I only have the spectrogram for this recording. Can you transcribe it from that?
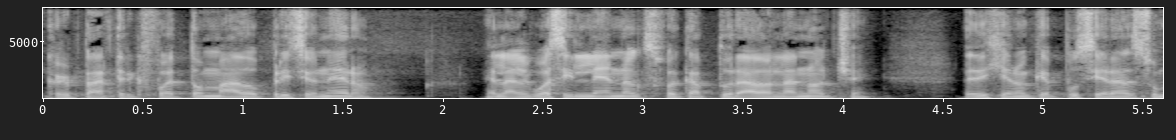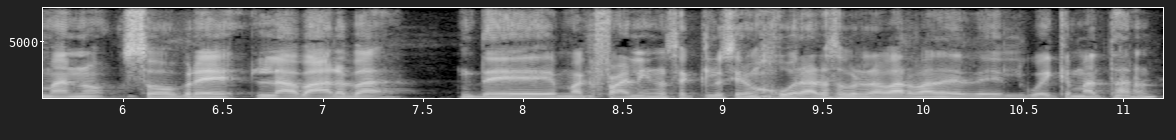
Kirkpatrick fue tomado prisionero. El alguacil Lennox fue capturado en la noche. Le dijeron que pusiera su mano sobre la barba de McFarlane, o sea, que lo hicieron jurar sobre la barba del güey que mataron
